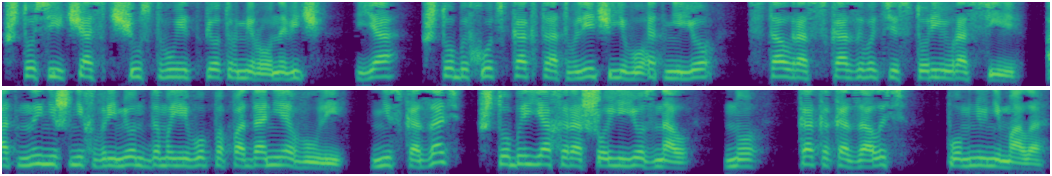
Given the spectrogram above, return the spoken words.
что сейчас чувствует Петр Миронович, я, чтобы хоть как-то отвлечь его от нее, стал рассказывать историю России, от нынешних времен до моего попадания в Ули. Не сказать, чтобы я хорошо ее знал, но, как оказалось, помню немало.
